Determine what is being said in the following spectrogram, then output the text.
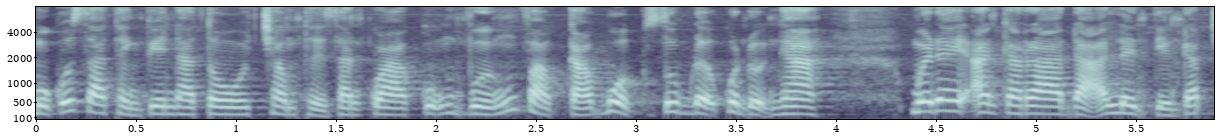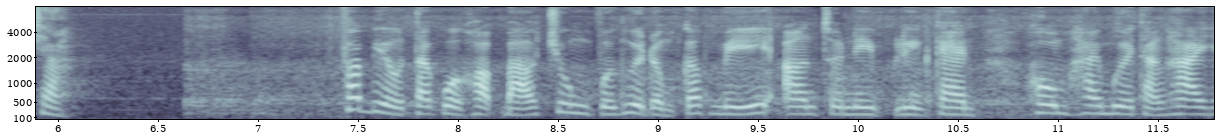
một quốc gia thành viên NATO trong thời gian qua cũng vướng vào cáo buộc giúp đỡ quân đội Nga. Mới đây, Ankara đã lên tiếng đáp trả. Phát biểu tại cuộc họp báo chung với người đồng cấp Mỹ Antony Blinken hôm 20 tháng 2,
